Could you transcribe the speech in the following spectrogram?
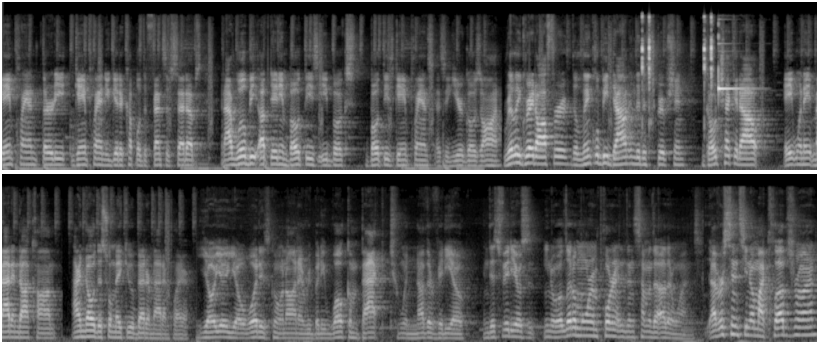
game plan 30, game plan you get a couple of defensive setups and I will be updating both these ebooks, both these game plans as the year goes on. Really great offer. The link will be down in the description. Go check it out, 818madden.com. I know this will make you a better Madden player. Yo, yo, yo, what is going on everybody? Welcome back to another video. And this video is, you know, a little more important than some of the other ones. Ever since, you know, my clubs run,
